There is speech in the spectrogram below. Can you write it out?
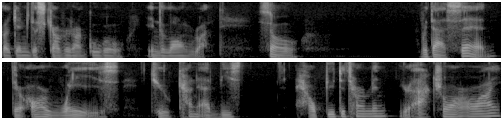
like getting discovered on google in the long run so with that said there are ways to kind of at least help you determine your actual roi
